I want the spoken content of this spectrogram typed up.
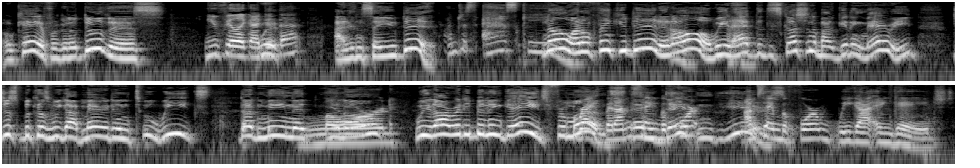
okay if we're gonna do this You feel like I did that? i didn't say you did I'm just asking. no, I don't think you did Oh, at all. We had had the discussion about getting married. Just because we got married in two weeks doesn't mean that Lord. you know we'd already been engaged for months. Right, but I'm saying before. I'm saying before we got engaged,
